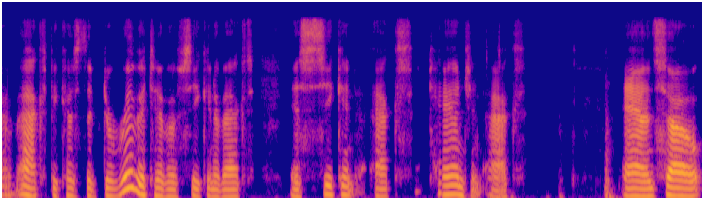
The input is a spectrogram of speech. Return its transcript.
of x because the derivative of secant of x is secant x tangent x. And so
